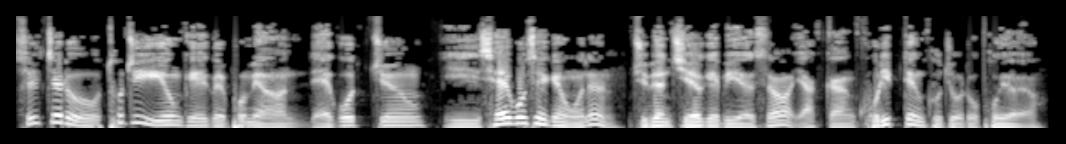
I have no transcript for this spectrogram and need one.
실제로 토지 이용 계획을 보면 네 곳 중 이 세 곳의 경우는 주변 지역에 비해서 약간 고립된 구조로 보여요.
